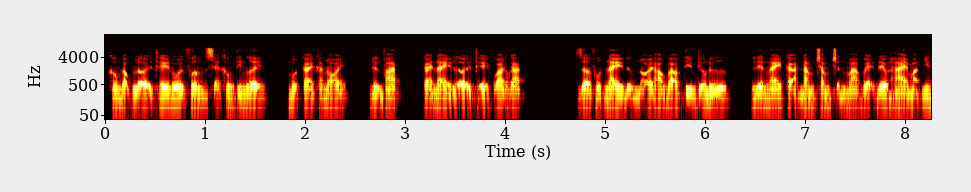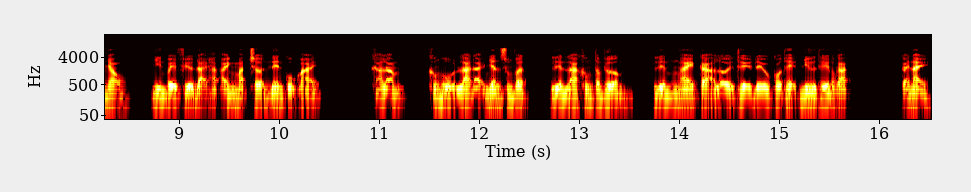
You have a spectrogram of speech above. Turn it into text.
không đọc lời thể đối phương sẽ không tin ngươi. Một cái khác nói, đừng phát, cái này lời thể quá độc ác. Giờ phút này đừng nói áo bào tím thiếu nữ, liền ngay cả năm trăm chấn ma vệ đều hai mặt nhìn nhau, nhìn về phía đại hắc ánh mắt trở nên cổ quái. Khá lắm, không hổ là đại nhân sùng vật, liền là không tầm thường liền ngay cả lời thề đều có thể như thế độc ác. Cái này,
